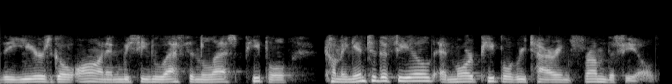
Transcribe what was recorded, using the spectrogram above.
the years go on and we see less and less people coming into the field and more people retiring from the field.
